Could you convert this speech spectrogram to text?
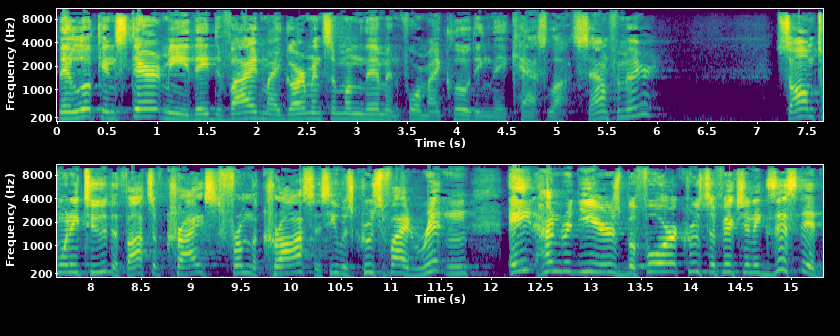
They look and stare at me. They divide my garments among them, and for my clothing they cast lots. Sound familiar? Psalm 22, the thoughts of Christ from the cross as he was crucified, written 800 years before crucifixion existed.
